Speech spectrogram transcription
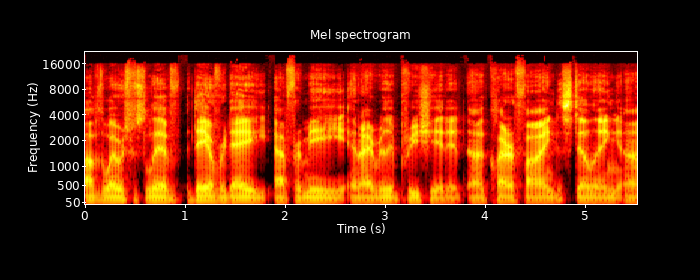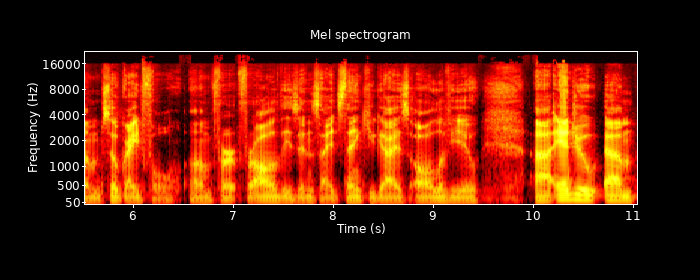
of the way we're supposed to live day over day uh, for me, and I really appreciate it. Uh, clarifying, distilling. Um, so grateful um, for for all of these insights. Thank you guys, all of you. Uh, Andrew, um,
